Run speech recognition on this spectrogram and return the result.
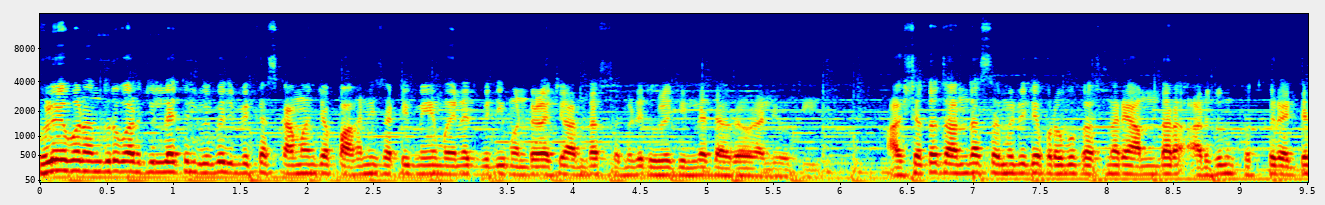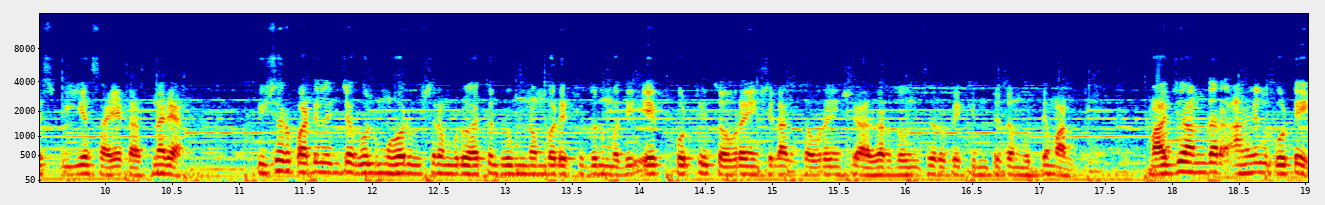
धुळे व नंदुरबार जिल्ह्यातील विविध विकास कामांच्या पाहणीसाठी मे महिन्यात विधिमंडळाची अंदाज समिती धुळे जिल्ह्यात दौऱ्यावर आली होती. अशातच अंदाज समितीचे प्रमुख असणारे आमदार अर्जुन खोतकर यांच्या स्वीय सहाय्यक असणाऱ्या किशोर पाटील यांच्या गुलमोहर विश्रामगृहातील रूम नंबर एकशे दोन मध्ये एक कोटी चौऱ्याऐंशी लाख चौऱ्याऐंशी हजार दोनशे रुपये किमतीचा मुद्देमाल माजी आमदार अनिल गोटे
